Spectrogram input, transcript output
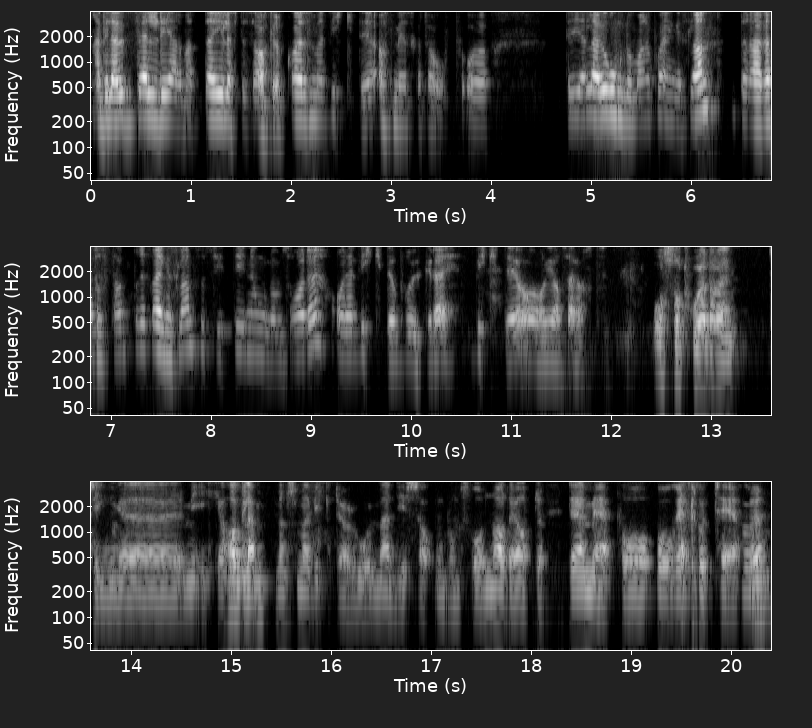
jeg vil òg veldig gjerne at de løfter saker. Hva er det som er viktig at vi skal ta opp? Og det gjelder jo ungdommene på Engesland. Det er representanter fra Engesland som sitter inne i ungdomsrådet, og det er viktig å bruke dem. Viktig å gjøre seg hørt. Og så tror jeg det er en ting eh, vi ikke har glemt, men som er viktig med disse ungdomsrådene. Det er at det er med på å rekruttere Mm.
